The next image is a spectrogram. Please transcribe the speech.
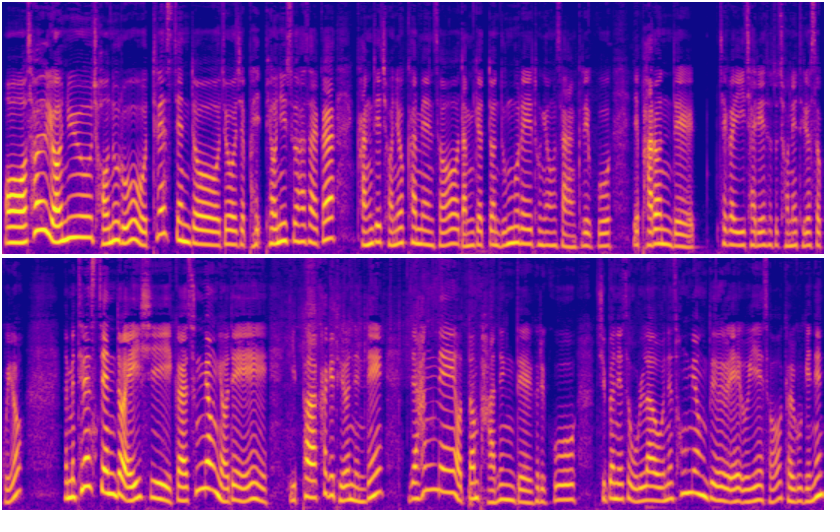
어, 설 연휴 전후로 트랜스젠더죠. 이제 변희수 하사가 강제 전역하면서 남겼던 눈물의 동영상 그리고 발언들 제가 이 자리에서도 전해드렸었고요. 그다음에 트랜스젠더 A 씨가 숙명여대에 입학하게 되었는데 이제 학내의 어떤 반응들 그리고 주변에서 올라오는 성명들에 의해서 결국에는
